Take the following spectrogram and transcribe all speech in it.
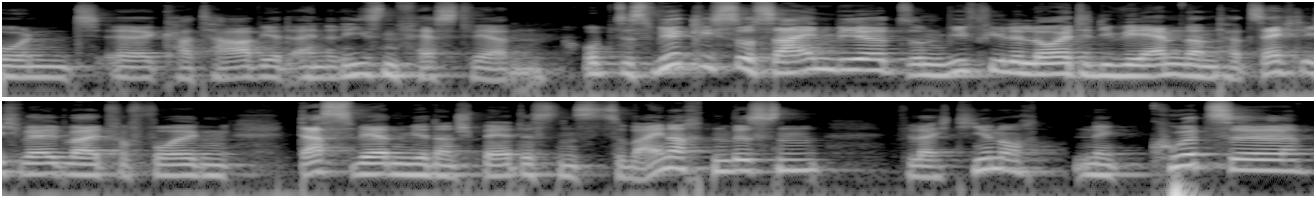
und äh, Katar wird ein Riesenfest werden. Ob das wirklich so sein wird und wie viele Leute die WM dann tatsächlich weltweit verfolgen, das werden wir dann spätestens zu Weihnachten wissen. Vielleicht hier noch eine kurze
